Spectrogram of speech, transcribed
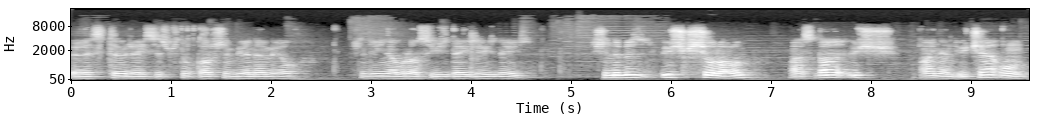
Ee, Steve Ray'i seçmiştim. Karşının bir önemi yok. Şimdi yine burası yüzde yüze yüzde yüz. Şimdi biz 3 kişi olalım. Aslında 3 aynen 3'e 10.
